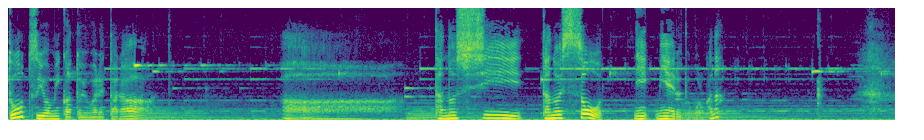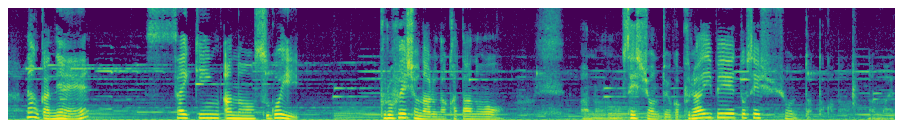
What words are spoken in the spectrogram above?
どう強みかと言われたらあ楽しい楽しそうに見えるところかな。なんかね最近あのすごいプロフェッショナルな方のあのセッションというかプライベートセッションだったかな。名前が。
